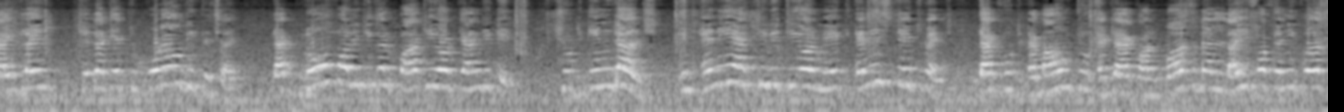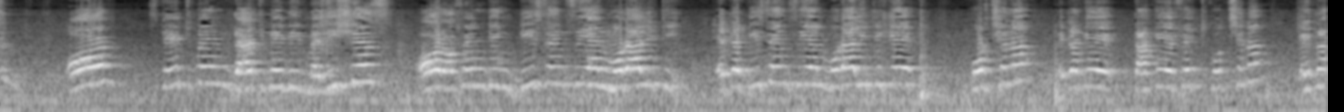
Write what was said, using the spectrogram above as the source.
গাইডলাইন সেটাকে একটু পড়েও দিতে চাই। That no political party or candidate should indulge in any activity or make any statement that would amount to attack on personal life of any person or statement that may be malicious or offending decency and morality এটা ডিসেন্সি অ্যান্ড মোরালিটিকে করছে না এটাকে তাকে এফেক্ট করছে না এটা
